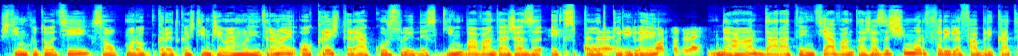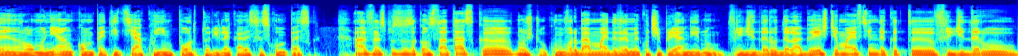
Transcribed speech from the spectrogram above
știm cu toții, sau mă rog, cred că știm cei mai mulți dintre noi, o creștere a cursului de schimb avantajează exporturile. Exporturile. Da, dar atenție, avantajează și mărfurile fabricate în România în competiția cu importurile care se scumpesc. Altfel spus, o să constatați că, nu știu, cum vorbeam mai devreme cu Ciprian Dinu, frigiderul de la Găiești e mai ieftin decât uh, frigiderul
